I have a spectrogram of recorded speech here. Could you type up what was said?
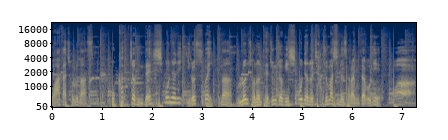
와가 절로 나왔습니다. 복합적인데 15년이 이럴 수가 있구나. 물론 저는 대중적인 15년을 자주 마시는 사람이다 보니 와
